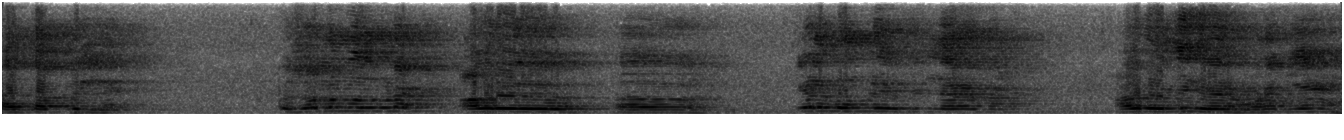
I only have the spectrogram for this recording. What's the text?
அது தப்பு இல்லை இப்போ சொல்லும் போது கூட அவர் ஏழு பொம்பளை வச்சுருந்தாரு அவர் வச்சுக்கிறார் உனக்கு ஏன்?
